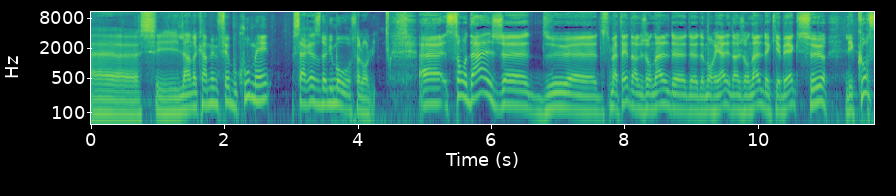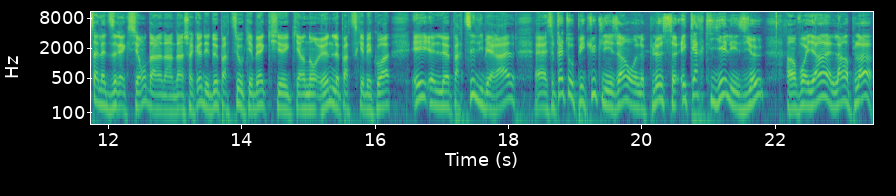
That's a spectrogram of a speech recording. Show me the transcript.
euh, il en a quand même fait beaucoup, mais ça reste de l'humour, selon lui. Euh, sondage euh, du, euh, de ce matin dans le journal de, Montréal et dans le journal de Québec sur les courses à la direction dans, chacun des deux partis au Québec qui, en ont une, le Parti québécois et le Parti libéral. Euh, C'est peut-être au PQ que les gens ont le plus écarquillé les yeux en voyant l'ampleur.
